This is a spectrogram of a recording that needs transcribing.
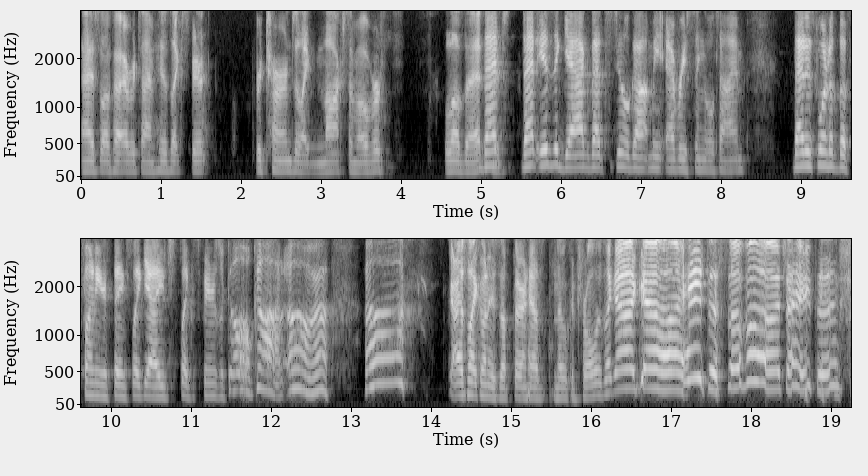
And I just love how every time his like spirit returns, it like knocks him over. Love that. That just- that is a gag that still got me every single time. That is one of the funnier things. Like, yeah, he just like spins like, oh god, oh yeah, oh. I just like when he's up there and has no control. He's like, oh god, I hate this so much. I hate this.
